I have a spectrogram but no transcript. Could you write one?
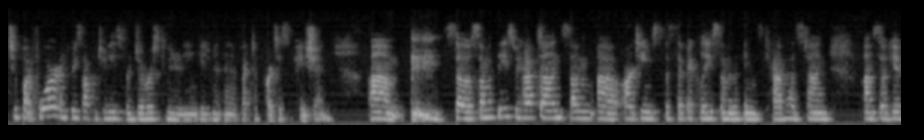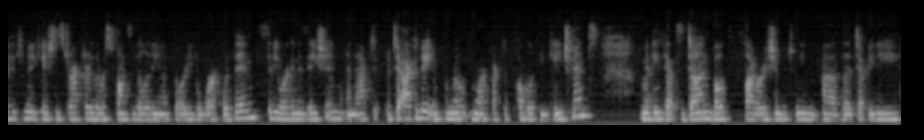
2.4, increase opportunities for diverse community engagement and effective participation. Um, so some of these we have done, some uh, our team specifically, some of the things CAB has done. Um, so give the communications director the responsibility and authority to work within city organization and act to activate and promote more effective public engagement. Um, I think that's done both collaboration between uh, the deputy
